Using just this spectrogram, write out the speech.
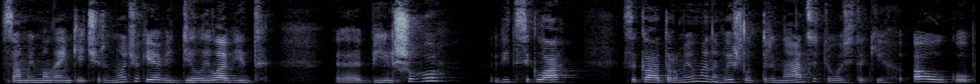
самий маленький череночок я відділила від е, більшого, відсікла секатором. І у мене вийшло 13 ось таких аукоп.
